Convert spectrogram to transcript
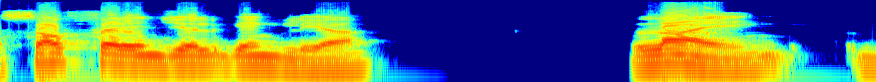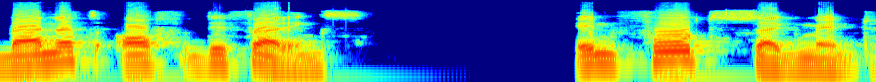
subpharyngeal ganglia lying beneath of the pharynx in fourth segment.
